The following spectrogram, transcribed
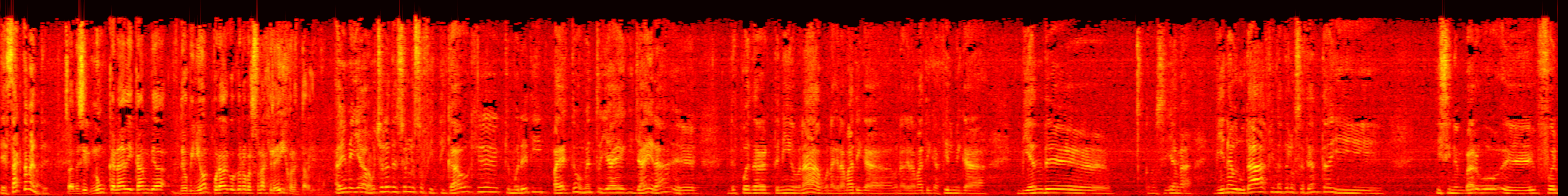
Exactamente. O sea, es decir, nunca nadie cambia de opinión por algo que otro personaje le dijo en esta película. A mí me llama mucho la atención lo sofisticado que, que Moretti para este momento ya, ya era, eh, después de haber tenido nada, una gramática, una gramática fílmica bien de, ¿cómo se llama? Bien abrutada a fines de los 70 y y sin embargo eh, fue, el,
